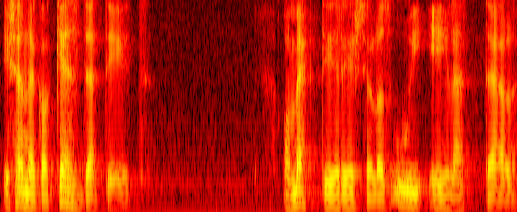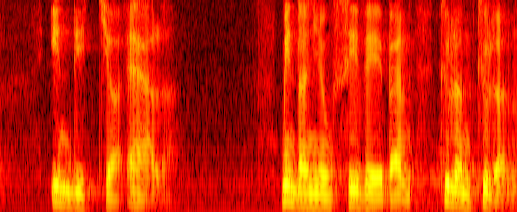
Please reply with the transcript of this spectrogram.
és ennek a kezdetét a megtéréssel, az új élettel indítja el. Mindannyiunk szívében külön-külön,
